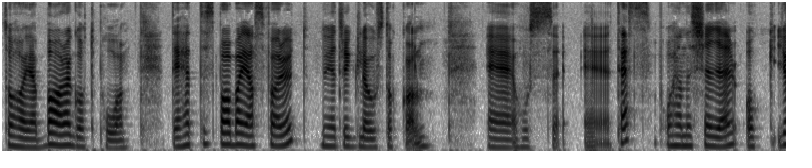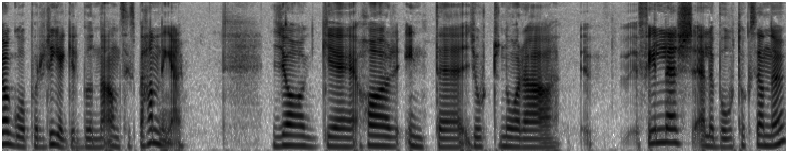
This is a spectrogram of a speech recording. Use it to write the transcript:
så har jag bara gått på, det hette Spa Bajas förut, nu heter det Glow Stockholm eh, hos eh, Tess och hennes tjejer och jag går på regelbundna ansiktsbehandlingar. Jag eh, har inte gjort några eh, fillers eller botox ännu.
